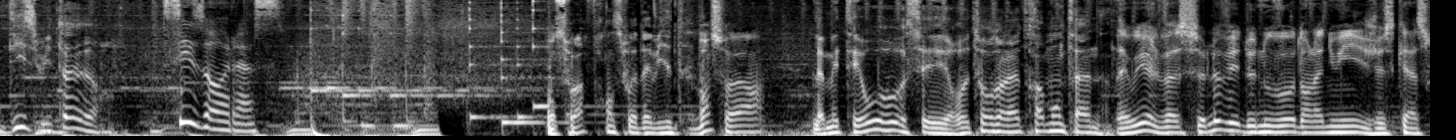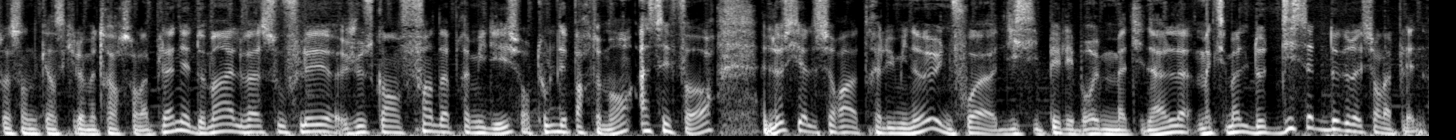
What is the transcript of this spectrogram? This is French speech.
18h. 6 horas. Bonsoir François David. Bonsoir. La météo, c'est retour dans la tramontane. Eh oui, elle va se lever de nouveau dans la nuit jusqu'à 75 km heure sur la plaine et demain elle va souffler jusqu'en fin d'après-midi sur tout le département, assez fort. Le ciel sera très lumineux une fois dissipées les brumes matinales, maximale de 17 degrés sur la plaine.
